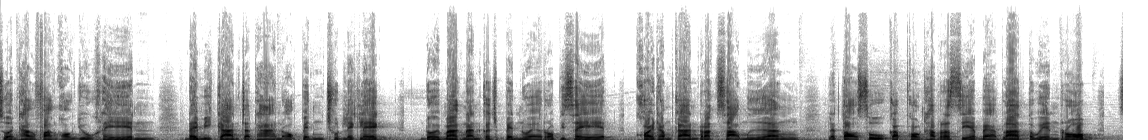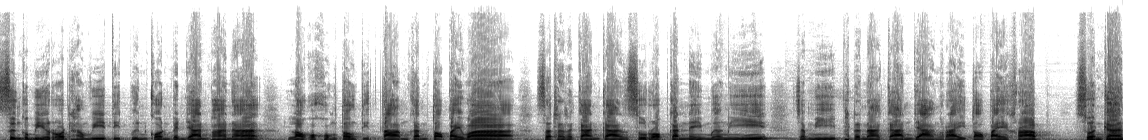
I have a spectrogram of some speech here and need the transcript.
ส่วนทางฝั่งของยูเครน ได้มีการจัดทหารออกเป็นชุดเล็กๆ โดยมากนั้นก็จะเป็นหน่วยรบพิเศษ คอยทำการรักษาเมือง และต่อสู้กับกองทัพรัสเซียแบบลาดตระเวนรบ ซึ่งก็มีรถฮัมวีติดปืนกลเป็นยานพาหนะ เราก็คงต้องติดตามกันต่อไปว่า สถานการณ์การสู้รบกันในเมืองนี้ จะมีพัฒนาการอย่างไรต่อไปครับส่วนการ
